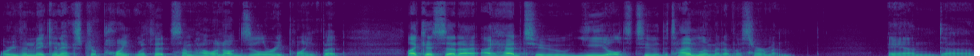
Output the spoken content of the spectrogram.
or even make an extra point with it, somehow an auxiliary point. But like I said, I, I had to yield to the time limit of a sermon. And, uh,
